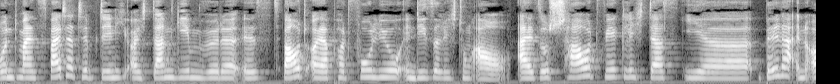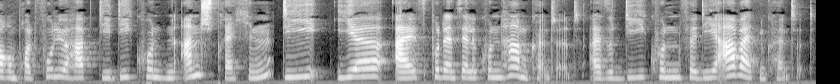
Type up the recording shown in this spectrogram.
Und mein zweiter Tipp, den ich euch dann geben würde, ist, baut euer Portfolio in diese Richtung auf. Also schaut wirklich, dass ihr Bilder in eurem Portfolio habt, die die Kunden ansprechen, die ihr als potenzielle Kunden haben könntet. Also die Kunden, für die ihr arbeiten könntet.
